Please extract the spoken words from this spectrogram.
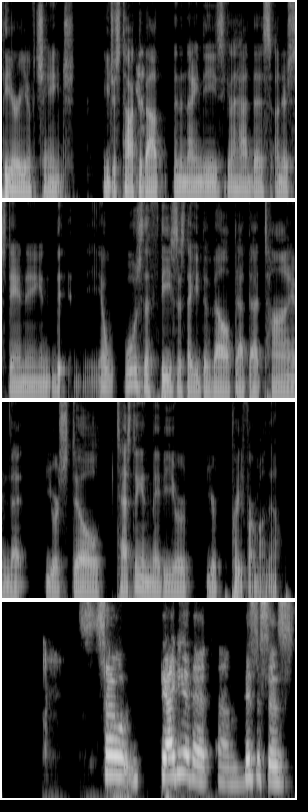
theory of change you just talked about in the 90s you kind of had this understanding and you know what was the thesis that you developed at that time that you're still testing and maybe you're you're pretty firm on now? So the idea that um, businesses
